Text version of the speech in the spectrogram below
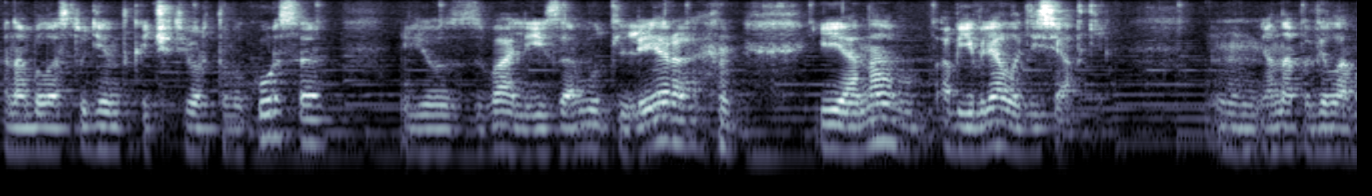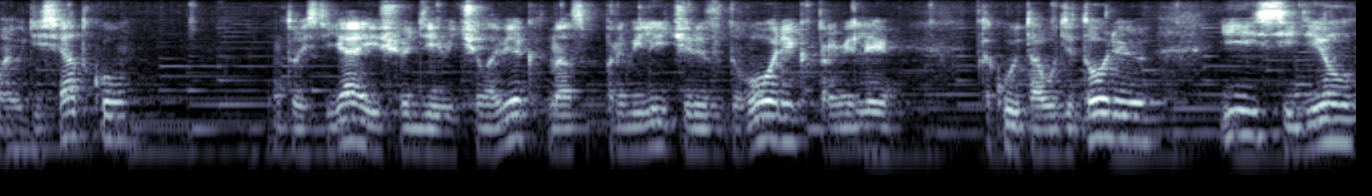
Она была студенткой четвертого курса, ее звали и зовут Лера, и она объявляла десятки. Она повела мою десятку, то есть я и еще 9 человек, нас провели через дворик, провели какую-то аудиторию, и сидел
